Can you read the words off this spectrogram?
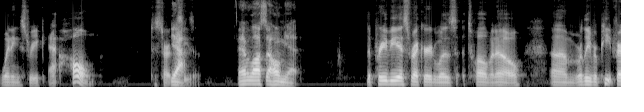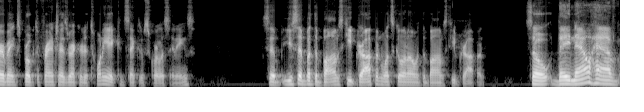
winning streak at home to start Yeah. the season. I haven't lost at home yet. The previous record was 12 and 0. Um, reliever Pete Fairbanks broke the franchise record of 28 consecutive scoreless innings. So you said, but the bombs keep dropping. What's going on with the bombs keep dropping? So they now have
